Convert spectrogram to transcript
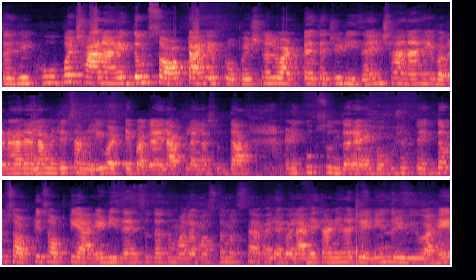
तर हे खूपच छान आहे. एकदम सॉफ्ट आहे प्रोफेशनल वाटतंय. त्याची डिझाईन छान आहे बघणाऱ्याला. म्हणजे चांगली वाटते बघायला आपल्याला सुद्धा. आणि खूप सुंदर आहे. बघू शकतो एकदम सॉफ्टी सॉफ्टी आहे. डिझाईन सुद्धा तुम्हाला मस्त मस्त अवेलेबल आहेत. आणि हा जेन्युन रिव्ह्यू आहे.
